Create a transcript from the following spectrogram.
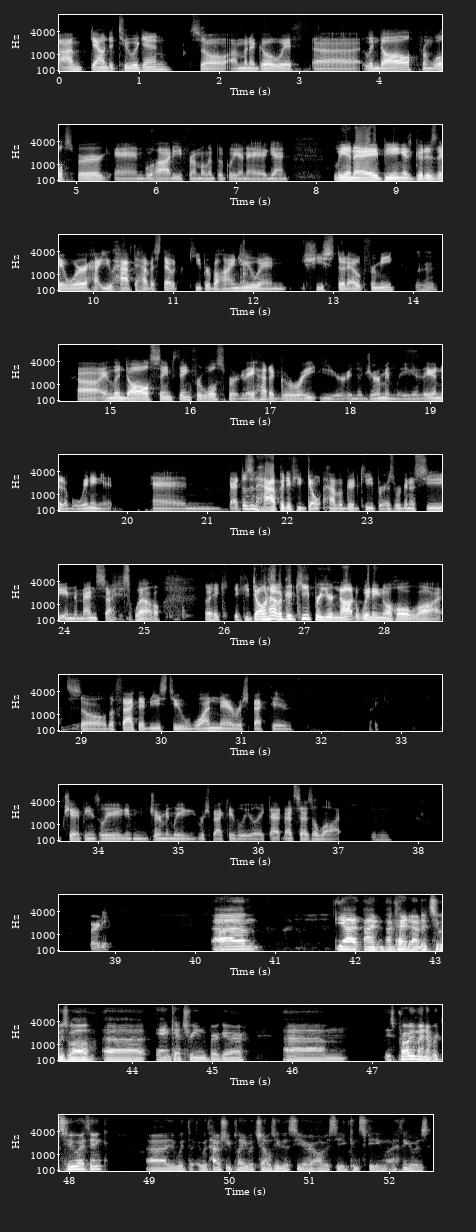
I'm down to two again. So I'm gonna go with uh, Lindahl from Wolfsburg and Bouhaddi from Olympique Lyonnais again. Lyonnais being as good as they were, you have to have a stout keeper behind you, and she stood out for me. Mhm. Uh, and Lindahl, same thing for Wolfsburg. They had a great year in the German league, and they ended up winning it. And that doesn't happen if you don't have a good keeper, as we're going to see in the men's side as well. Like, if you don't have a good keeper, you're not winning a whole lot. So the fact that these two won their respective, like, Champions League and German league respectively, like that, that says a lot. Vardy? Um, yeah, I'm I'm kind of down to two as well. Uh, Anne Katrine Berger, um, is probably my number two. I think, uh, with with how she played with Chelsea this year, obviously conceding. I think it was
